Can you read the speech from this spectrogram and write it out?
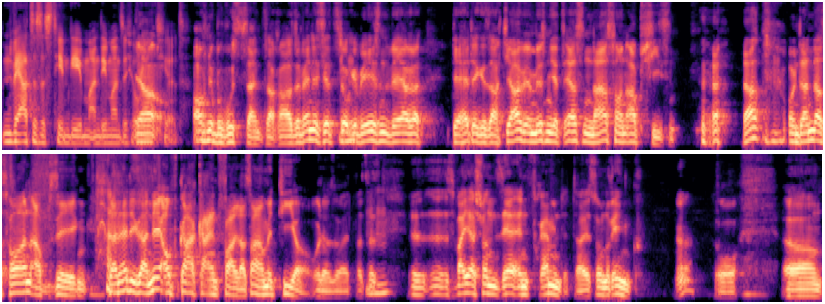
Wertesystem geben, an dem man sich orientiert. Ja, auch eine Bewusstseinssache. Also wenn es jetzt so mhm. gewesen wäre, der hätte gesagt, ja, wir müssen jetzt erst ein Nashorn abschießen. ja, und dann das Horn absägen. Dann hätte ich gesagt, nee, auf gar keinen Fall, das arme Tier oder so etwas. Mhm. Es war ja schon sehr entfremdet, da ist so ein Ring. Ja? So. Ähm,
